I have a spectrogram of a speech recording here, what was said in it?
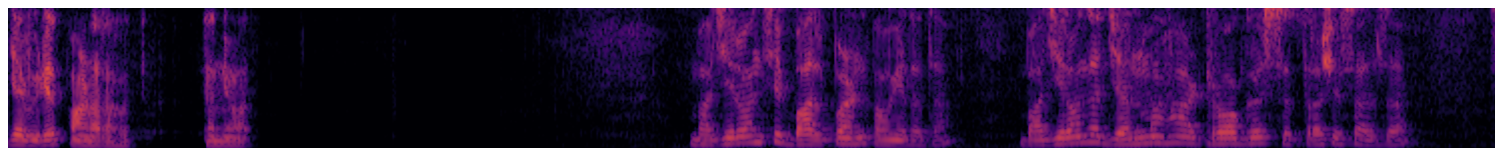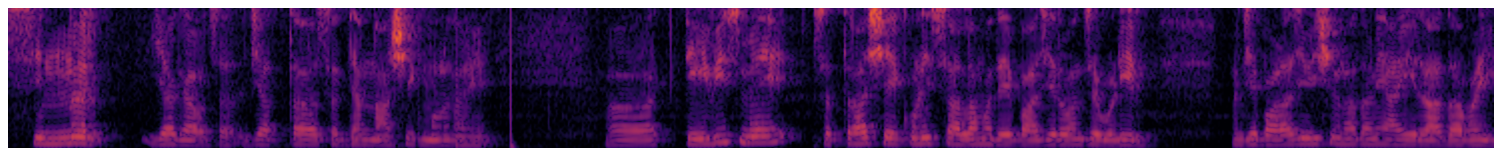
या व्हिडिओत पाहणार आहोत. धन्यवाद. बाजीरावांचे बालपण पाहूयात आता. बाजीरावांचा जन्म हा अठरा ऑगस्ट सतराशे सालचा सिन्नर या गावचा जे आत्ता सध्या नाशिक म्हणून आहे. तेवीस मे सतराशे एकोणीस सालामध्ये बाजीरावांचे वडील म्हणजे बाळाजी विश्वनाथ आणि आई राधाबाई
